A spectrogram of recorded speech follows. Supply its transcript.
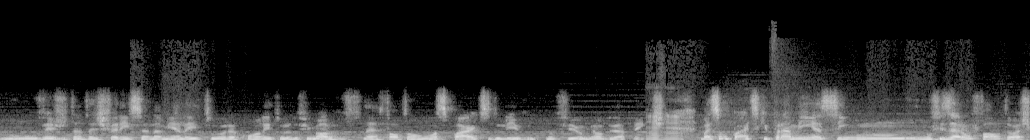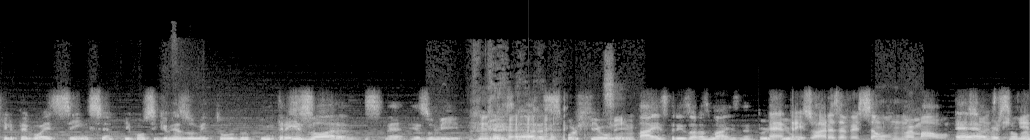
não, vejo tanta diferença na minha leitura com a leitura do filme. Óbvio, né? Faltam algumas partes do livro no filme, obviamente. Uhum. Mas são partes que pra mim, assim, não fizeram falta. Eu acho que ele pegou a essência e conseguiu resumir tudo em três horas, né? Resumir. Três horas por filme. Sim. Mais, três horas mais, né? Por É, filme. três horas a versão Uhum. normal. É, a Versão versão estendida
